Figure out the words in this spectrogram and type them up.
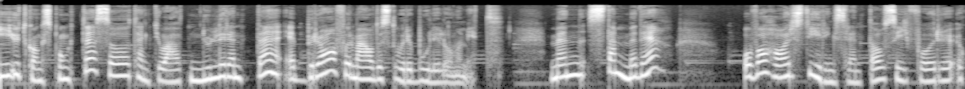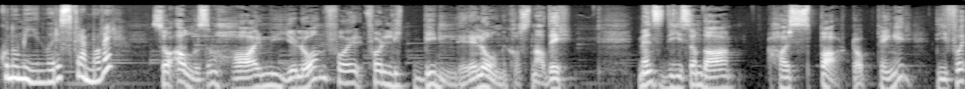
I utgangspunktet så tenkte jo jeg at null rente er bra for meg og det store boliglånet mitt. Men stemmer det? Og hva har styringsrenta å si for økonomien vår fremover? Så alle som har mye lån, får, får litt billigere lånekostnader. Mens de som da har spart opp penger, de får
